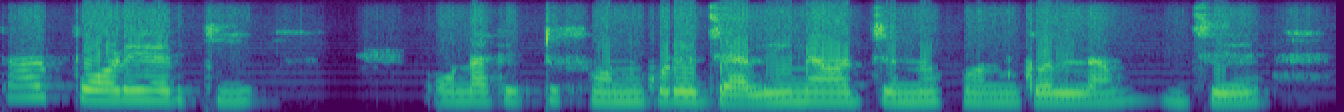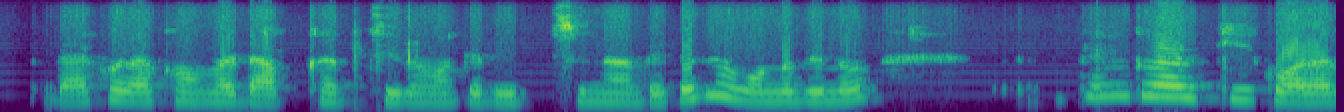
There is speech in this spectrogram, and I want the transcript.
তারপরে আর কি, ওনাকে একটু ফোন করে জ্বালিয়ে নেওয়ার জন্য ফোন করলাম যে দেখো দেখো আমরা ডাব খাচ্ছি, তোমাকে দিচ্ছি না, দেখেছ? কোনোদিনও কিন্তু আর কি করার?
